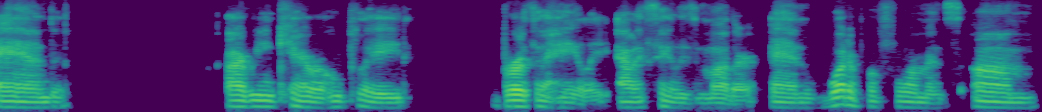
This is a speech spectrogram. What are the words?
and Irene Cara, who played Bertha Haley, Alex Haley's mother. And what a performance. Um,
